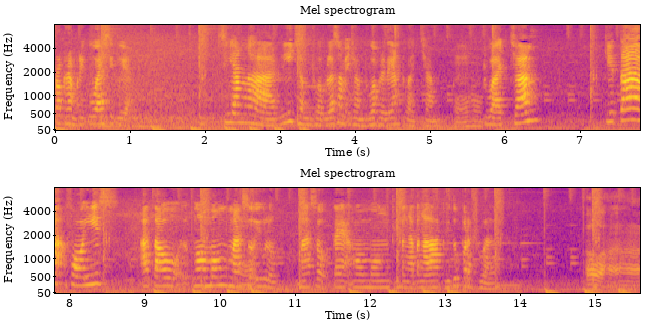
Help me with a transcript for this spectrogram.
Program request itu ya. Siang hari jam 12 sampai jam 2 berarti kan 2 jam. Hmm. dua jam kita voice atau ngomong masuk itu loh masuk kayak ngomong di tengah-tengah lagu itu per dua lagu. oh ha.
